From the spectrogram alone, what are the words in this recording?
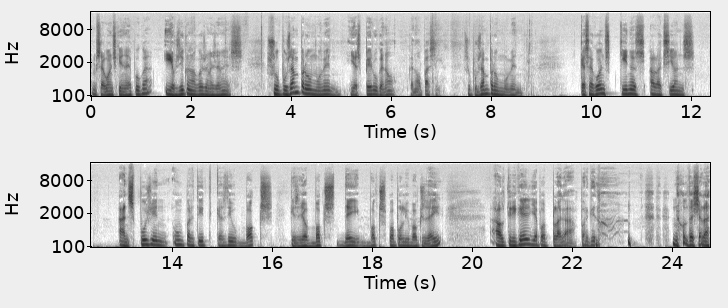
en segons quina època, i us dic una cosa a més a més, suposant per un moment, i espero que no, que no passi, suposant per un moment que segons quines eleccions ens pugin un partit que es diu Vox, que és allò Vox Day, Vox Populi, Vox Day, el Triguell ja pot plegar, perquè no, no el deixaran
